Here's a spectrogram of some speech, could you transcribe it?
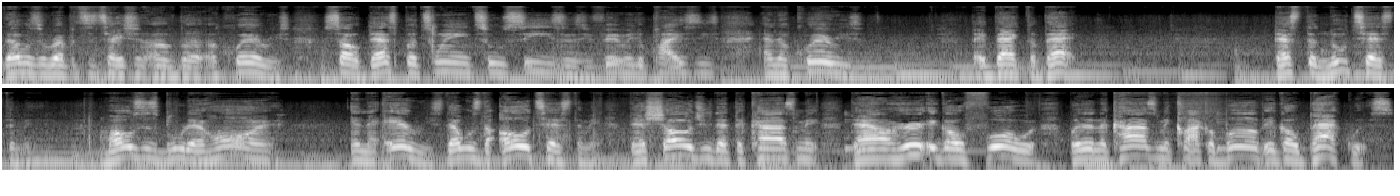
that was a representation of the aquarius so that's between two seasons you feel me the pisces and the aquarius they back to back that's the new testament moses blew that horn in the Aries. That was the Old Testament. That showed you that the cosmic down here it go forward, but in the cosmic clock above it go backwards.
